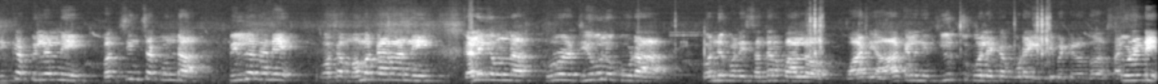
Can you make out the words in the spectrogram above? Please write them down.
జింక పిల్లల్ని భక్షించకుండా పిల్లలనే ఒక మమకారాన్ని కలిగి ఉన్న క్రూర జీవులు కూడా కొన్ని కొన్ని సందర్భాల్లో వాటి ఆకలిని తీర్చుకోలేక కూడా ఇంటి పెట్టిన చూడండి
